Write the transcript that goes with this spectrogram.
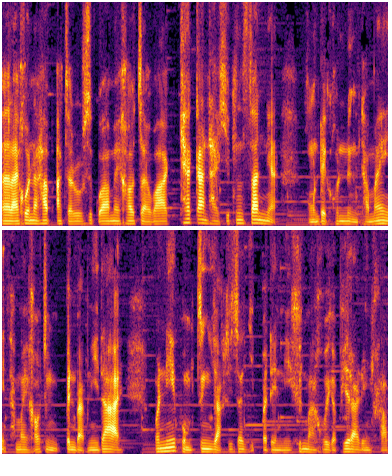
หลายๆคนนะครับอาจจะรู้สึกว่าไม่เข้าใจว่าแค่การถ่ายคลิปสั้นๆเนี่ยของเด็กคนหนึ่งทำให้ทำไมเขาถึงเป็นแบบนี้ได้ วันนี้ผมจึงอยากที่จะหยิบประเด็นนี้ขึ้นมาคุยกับพี่ราดินครับ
